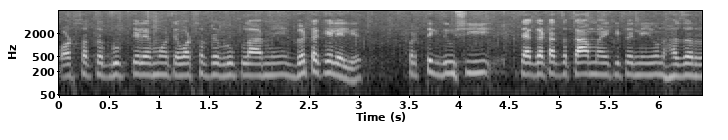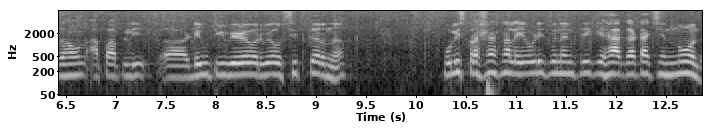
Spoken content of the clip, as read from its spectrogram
व्हॉट्सअपचा ग्रुप केल्यामुळे त्या व्हॉट्सअपच्या ग्रुपला आम्ही गट केलेले आहेत. प्रत्येक दिवशी त्या गटाचं काम आहे की त्यांनी येऊन हजर राहून आपापली ड्युटी वेळेवर व्यवस्थित करणं. पोलीस प्रशासनाला एवढीच विनंती आहे की ह्या गटाची नोंद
